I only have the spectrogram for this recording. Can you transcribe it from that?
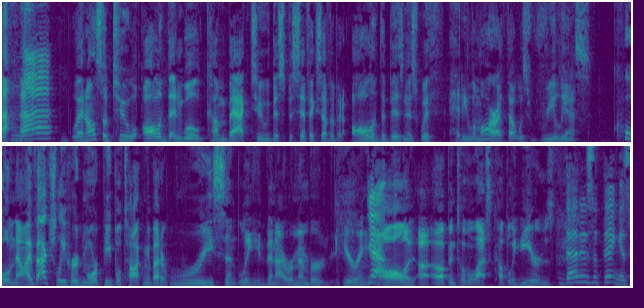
Well, and also too, all of the, and we'll come back to the specifics of it, but all of the business with Hedy Lamarr, I thought was really Yes. Cool. Now, I've actually heard more people talking about it recently than I remember hearing Yeah. at all uh, up until the last couple of years. that is the thing is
